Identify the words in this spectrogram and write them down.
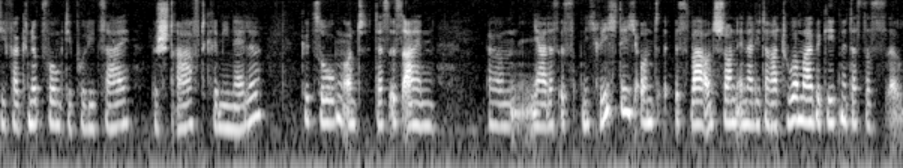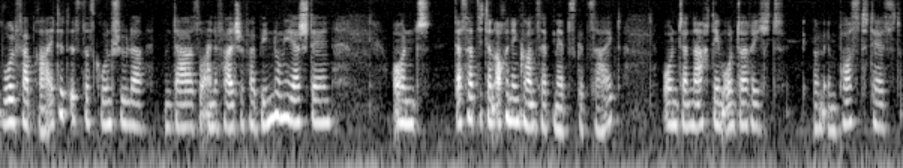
die Verknüpfung, die Polizei bestraft Kriminelle gezogen. Und das ist ein, ähm, ja, das ist nicht richtig. Und es war uns schon in der Literatur mal begegnet, dass das äh, wohl verbreitet ist, dass Grundschüler da so eine falsche Verbindung herstellen. Und das hat sich dann auch in den Concept Maps gezeigt. Und dann nach dem Unterricht im Posttest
